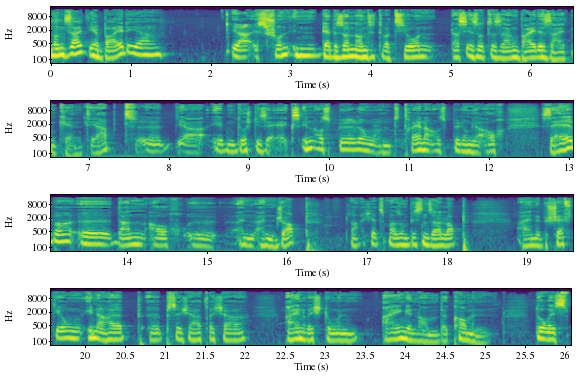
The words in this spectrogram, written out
Nun seid ihr beide ja, ja, ist schon in der besonderen Situation, dass ihr sozusagen beide Seiten kennt. Ihr habt äh, ja eben durch diese Ex-In-Ausbildung und Trainerausbildung ja auch selber äh, dann auch äh, einen, Job, sage ich jetzt mal so ein bisschen salopp, eine Beschäftigung innerhalb äh, psychiatrischer Einrichtungen eingenommen bekommen. Doris,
